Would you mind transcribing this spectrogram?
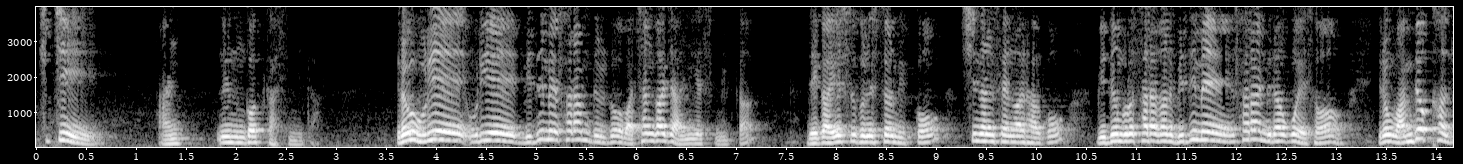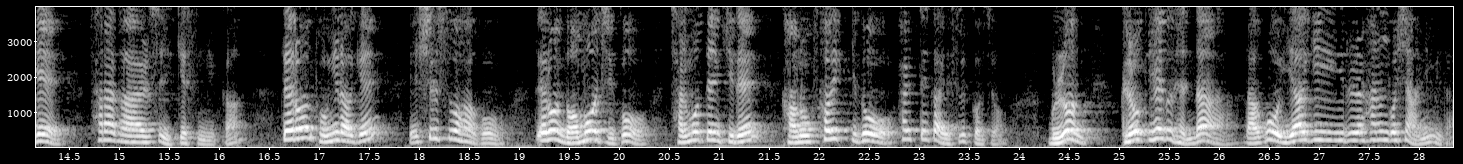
쉽지 않는 것 같습니다. 여러분 우리의 우리의 믿음의 사람들도 마찬가지 아니겠습니까? 내가 예수 그리스도를 믿고 신앙생활하고 믿음으로 살아가는 믿음의 사람이라고 해서 이런 완벽하게 살아갈 수 있겠습니까? 때론 동일하게 실수하고 때론 넘어지고 잘못된 길에 간혹 서 있기도 할 때가 있을 거죠. 물론 그렇게 해도 된다라고 이야기를 하는 것이 아닙니다.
